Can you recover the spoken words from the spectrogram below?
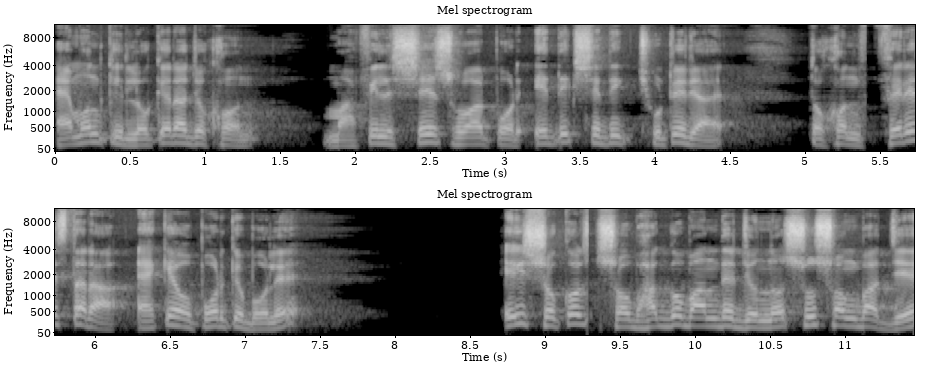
এমনকি লোকেরা যখন মাহফিল শেষ হওয়ার পর এদিক সেদিক ছুটে যায়, তখন ফেরেস্তারা একে অপরকে বলে, এই সকল সৌভাগ্যবানদের জন্য সুসংবাদ যে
